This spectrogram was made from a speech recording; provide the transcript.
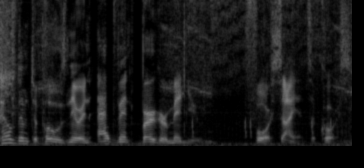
Tell them to pose near an Advent burger menu. For science, of course.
